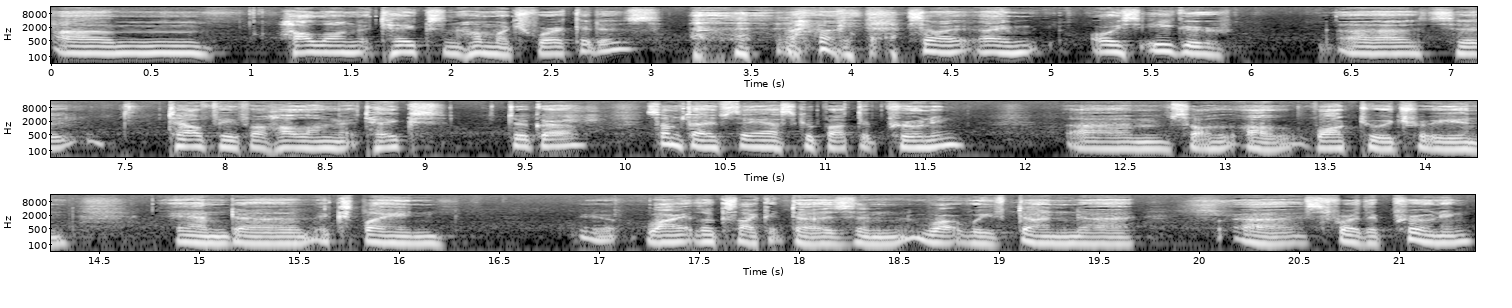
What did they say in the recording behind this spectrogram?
Um, how long it takes and how much work it is. so I, I'm always eager uh, to tell people how long it takes to grow. Sometimes they ask about the pruning, um, so I'll, I'll, walk to a tree and and uh, explain you know, why it looks like it does and what we've done uh, uh for the pruning.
